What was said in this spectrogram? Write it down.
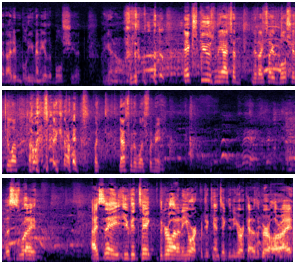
that I didn't believe any of the bullshit. You know, excuse me. I said, did I say bullshit too loud? But that's what it was for me. This is what I I say you can take the girl out of New York, but you can't take the New York out of the girl, all right?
